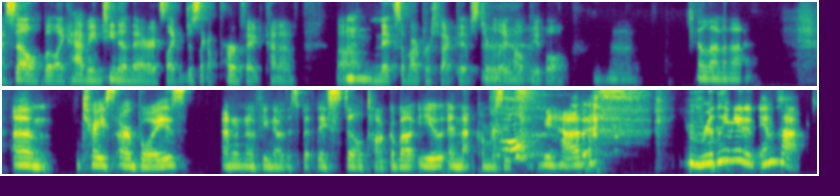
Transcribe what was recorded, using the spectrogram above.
myself, but like having Tina there, it's like just like a perfect kind of uh, Mhm. mix of our perspectives to really help Mhm. people. I love that. Um, Trace, our boys, I don't know if you know this, but they still talk about you and that conversation we had. you really made an impact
